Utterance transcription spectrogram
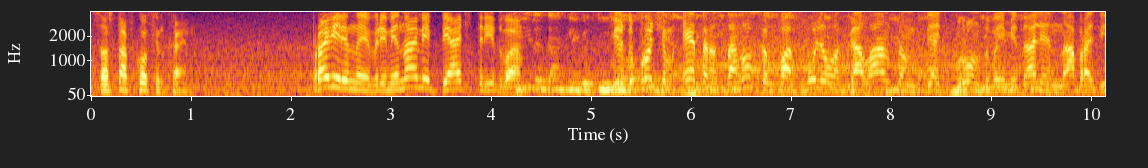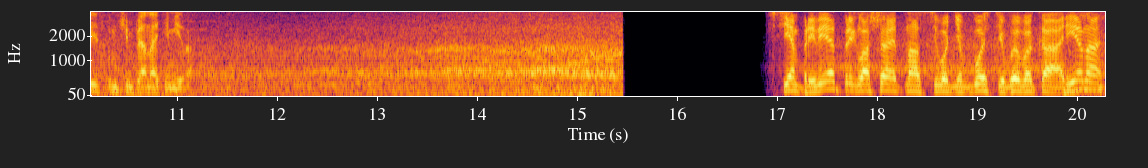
Состав Хофенхайм. Проверенные временами 5-3-2. Между прочим, эта расстановка позволила голландцам взять бронзовые медали на бразильском чемпионате мира. Всем привет! Приглашает нас сегодня в гости ВВК Арена.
